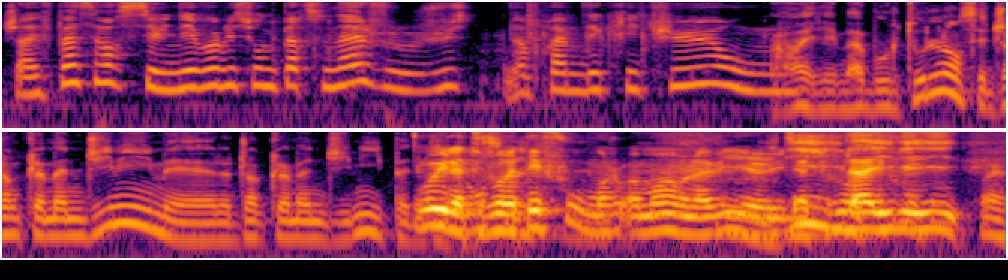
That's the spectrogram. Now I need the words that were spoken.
J'arrive pas à savoir si c'est une évolution de personnage ou juste un problème d'écriture. Ou... Ah, il est maboule tout le long, c'est Gentleman Jimmy, mais le Gentleman Jimmy, il pète Oui, il a toujours été fou. Moi, à mon avis, euh, Il il, dit, a il toujours a- été il est-. Ouais.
